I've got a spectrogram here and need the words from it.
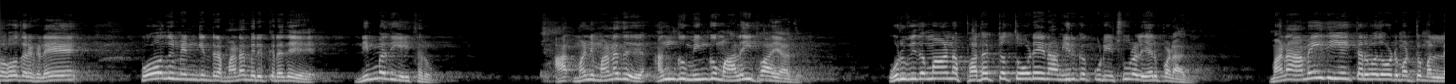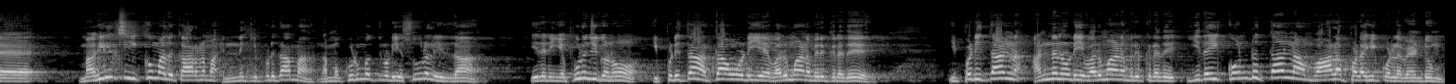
சகோதரர்களே போதும் என்கின்ற மனம் இருக்கிறது நிம்மதியை தரும். மணி மனி மனது அங்கும் இங்கும் அலைப்பாயாது ஒரு விதமான பதட்டத்தோடே நாம் இருக்கக்கூடிய சூழல் ஏற்படாது. மன அமைதியை தருவதோடு மட்டுமல்ல மகிழ்ச்சிக்கும் அது காரணமாக இன்னைக்கு இப்படிதாம்மா. நம்ம குடும்பத்தினுடைய சூழல் இதுதான். இதை நீங்கள் புரிஞ்சுக்கணும். இப்படித்தான் அத்தாவுடைய வருமானம் இருக்கிறது. இப்படித்தான் அண்ணனுடைய வருமானம் இருக்கிறது. இதை கொண்டு தான் நாம் வாழ பழகி கொள்ள வேண்டும்.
